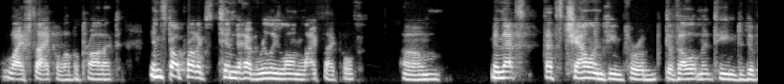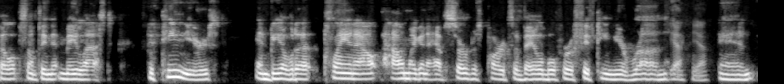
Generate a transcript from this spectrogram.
life cycle of a product. Install products tend to have really long life cycles. Um, and that's that's challenging for a development team to develop something that may last 15 years and be able to plan out how am I going to have service parts available for a 15 year run. Yeah, yeah. And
